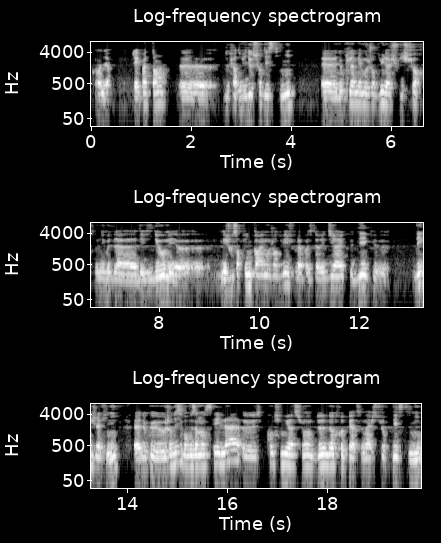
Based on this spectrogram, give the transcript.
comment dire J'avais pas de temps euh, de faire des vidéos sur Destiny. Euh, donc là, même aujourd'hui, là, je suis short au niveau de des vidéos, mais mais je vous fais une quand même aujourd'hui. Je vous la posterai direct dès que dès que je la finis. Euh, donc euh, aujourd'hui c'est pour vous annoncer la euh, continuation de notre personnage sur Destiny.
